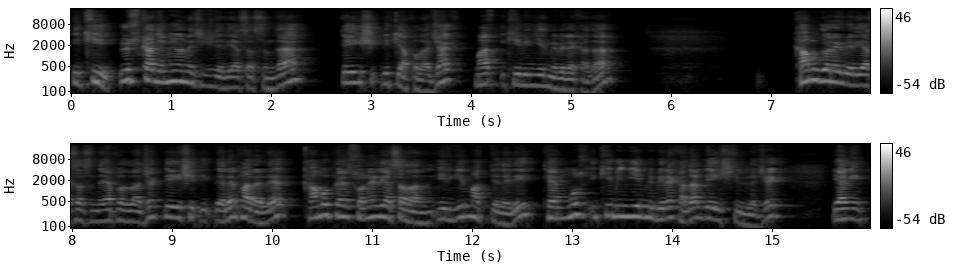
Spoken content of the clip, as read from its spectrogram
İki, üst kademe yöneticileri yasasında değişiklik yapılacak Mart 2021'e kadar. Kamu görevleri yasasında yapılacak değişikliklere paralel kamu personel yasalarının ilgili maddeleri Temmuz 2021'e kadar değiştirilecek. Yani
